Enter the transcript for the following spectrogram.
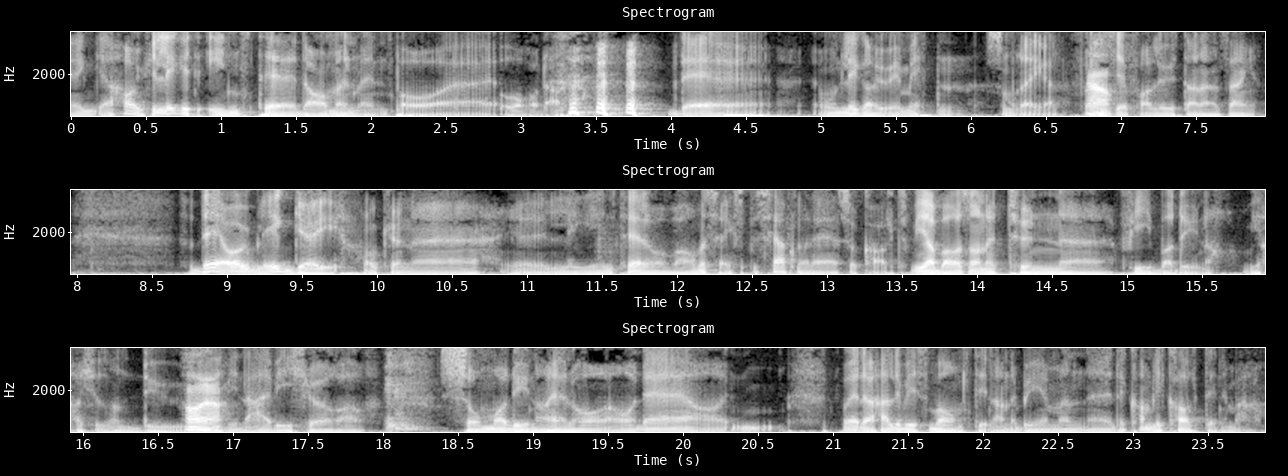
jeg har jo ikke ligget inntil damen min på år og dag. Det- Hun ligger jo i midten, som regel, for Ja. ikke å falle ut av den sengen. Så det òg blir gøy, å kunne eh, ligge inntil og varme seg, spesielt når det er så kaldt. Vi har bare sånne tynne fiberdyner. Vi har ikke sånn du. Ah, ja. nei, vi kjører sommerdyner hele året, og det er, nå er det heldigvis varmt i denne byen, men eh, det kan bli kaldt innimellom.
